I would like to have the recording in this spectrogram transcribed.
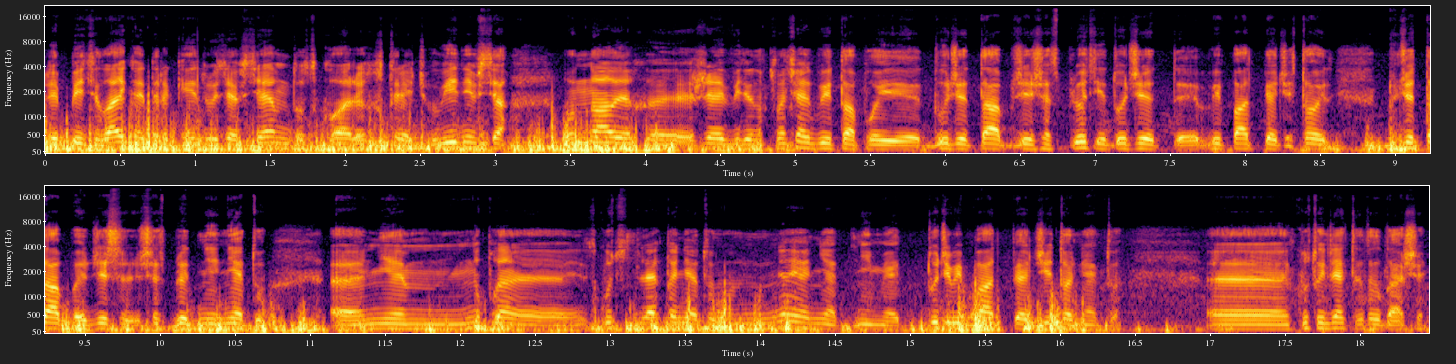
лепите лайка, дорогие друзья, всем до скорых встреч. Увидимся у новых э, же видео. На планшет будет топовый дуже тап G6 Plus и дуже э, відпад 5G стоит. Дуже тап G6 Plus не, нету, э, не, м, ну, э, искусственного интеллекта нету, ну, не, нет, не имеет. Дуже відпад 5G то нету. Э, искусственный интеллект и так дальше.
